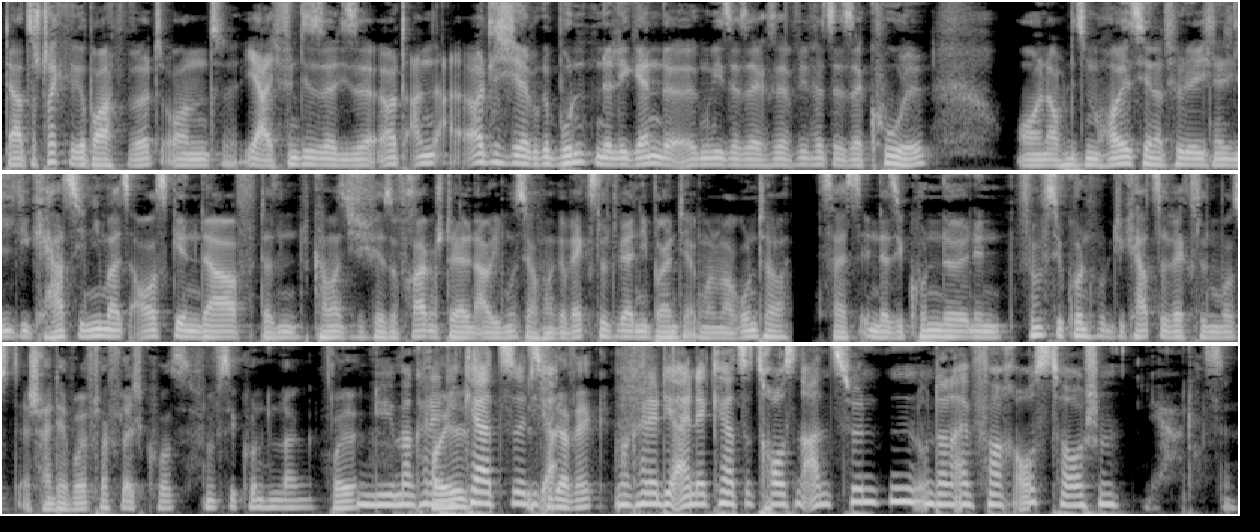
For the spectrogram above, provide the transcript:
da zur Strecke gebracht wird. Und ja, ich finde diese, diese ört, an, örtliche gebundene Legende irgendwie sehr, sehr, sehr, sehr, sehr, sehr cool. Und auch in diesem Häuschen natürlich, ne, die, die Kerze, die niemals ausgehen darf, dann kann man sich natürlich so Fragen stellen, aber die muss ja auch mal gewechselt werden, die brennt ja irgendwann mal runter. Das heißt, in der Sekunde, in den fünf Sekunden, wo du die Kerze wechseln musst, erscheint der Wolf da vielleicht kurz, fünf Sekunden lang, voll. Nö, man kann heult, ja die Kerze, ist die, wieder weg. man kann ja die eine Kerze draußen anzünden und dann einfach austauschen. Ja, trotzdem,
